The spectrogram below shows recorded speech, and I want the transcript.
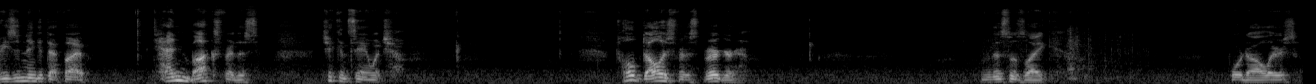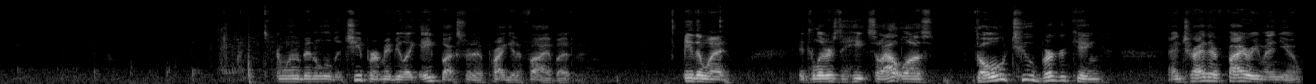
Reason didn't get that 5. 10 bucks for this chicken sandwich. $12 for this burger. And this was like $4. It would have been a little bit cheaper, maybe like 8 bucks for to probably get a 5, but either way, it delivers the heat. So Outlaws, go to Burger King and try their fiery menu.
